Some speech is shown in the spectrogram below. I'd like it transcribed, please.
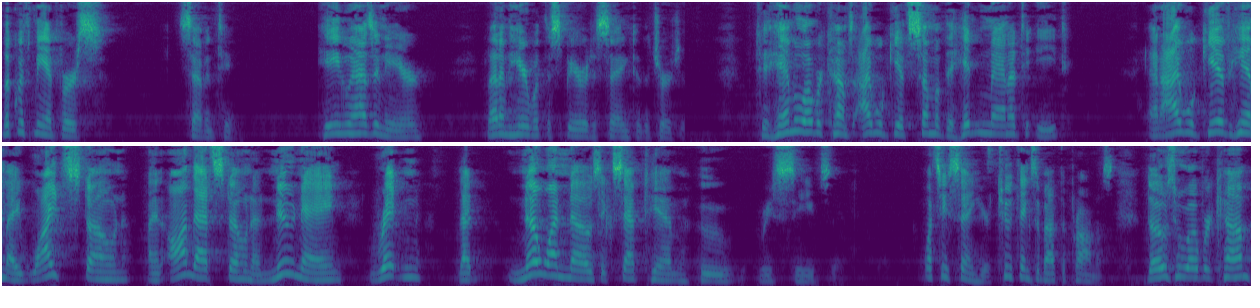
Look with me at verse 17. He who has an ear, let him hear what the Spirit is saying to the churches. To him who overcomes, I will give some of the hidden manna to eat, and I will give him a white stone, and on that stone a new name written that no one knows except him who receives it. What's he saying here? Two things about the promise. Those who overcome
